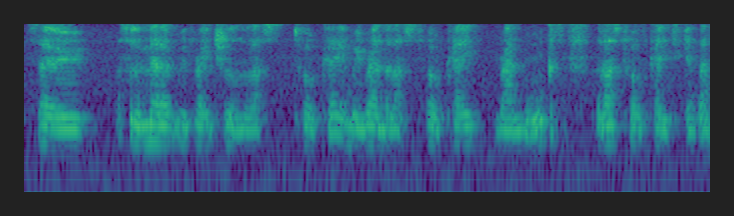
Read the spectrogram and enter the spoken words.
So I sort of met up with Rachel on the last 12k, and we ran the last 12k, ran walked the last 12k together.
